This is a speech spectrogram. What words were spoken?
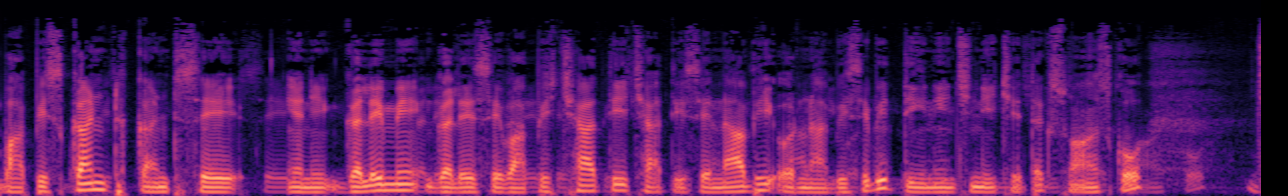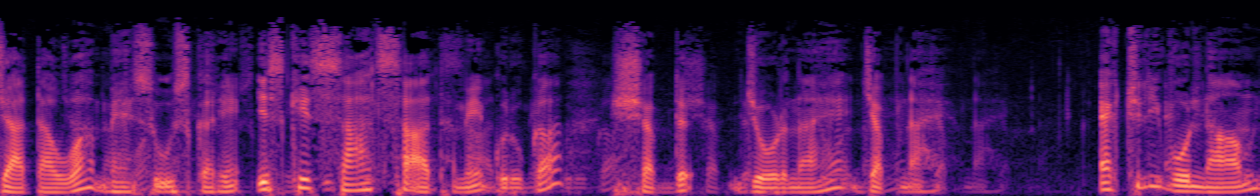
वापिस कंठ कंठ से यानी गले में गले से वापिस छाती छाती से नाभि और नाभि से भी तीन इंच नीचे तक श्वास को जाता हुआ महसूस करें। इसके साथ साथ हमें गुरु का शब्द जोड़ना है जपना है। एक्चुअली वो नाम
